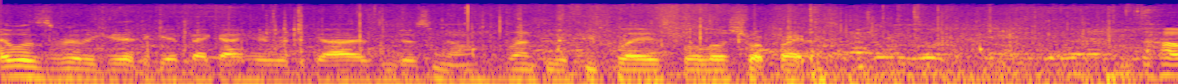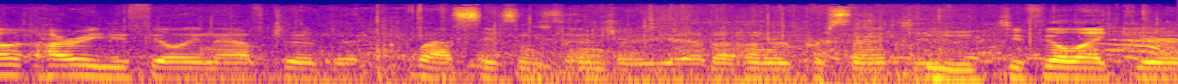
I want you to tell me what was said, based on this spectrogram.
it was really good to get back out here with the guys and just, you know, run through a few plays for a little short practice. How, how are you feeling after the last season's injury? You had 100%. Do you, do you feel like you're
